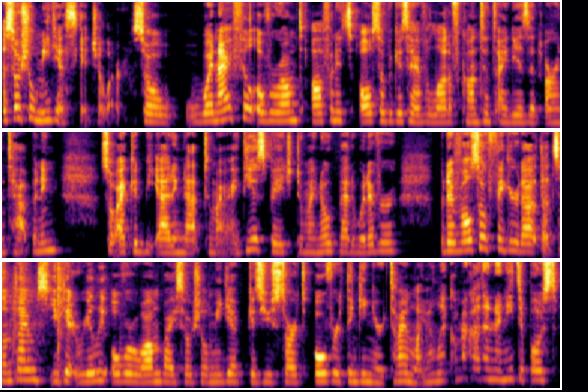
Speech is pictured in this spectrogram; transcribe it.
a social media scheduler. So when I feel overwhelmed, often it's also because I have a lot of content ideas that aren't happening. So I could be adding that to my ideas page, to my notepad, whatever. But I've also figured out that sometimes you get really overwhelmed by social media because you start overthinking your timeline. You're like, oh my god, and I need to post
